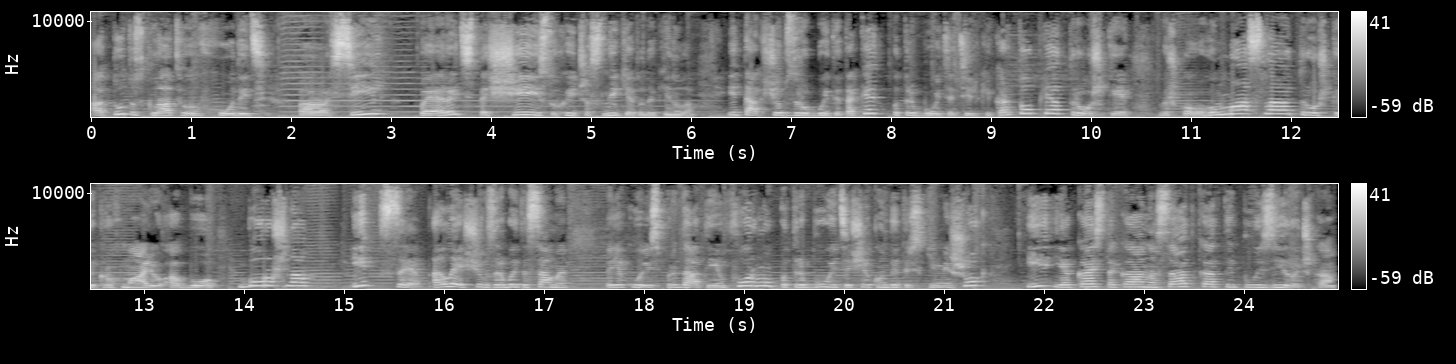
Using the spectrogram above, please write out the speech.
А тут у склад входить е, сіль, перець та ще й сухий часник я туди кинула. І так, щоб зробити таке, потребується тільки картопля, трошки вершкового масла, трошки крохмалю або борошна, і все. Але щоб зробити саме якоїсь придати їм форму, потребується ще кондитерський мішок і якась така насадка, типу зірочка.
